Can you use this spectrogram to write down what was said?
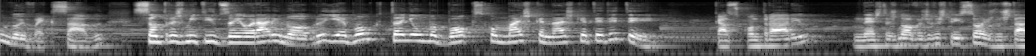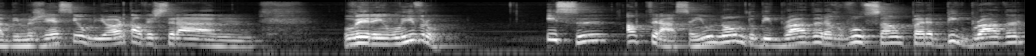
o noivo é que sabe, são transmitidos em horário nobre e é bom que tenham uma box com mais canais que a TDT. Caso contrário, nestas novas restrições do estado de emergência, o melhor talvez será hum, lerem um livro. E se alterassem o nome do Big Brother, a revolução, para Big Brother,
